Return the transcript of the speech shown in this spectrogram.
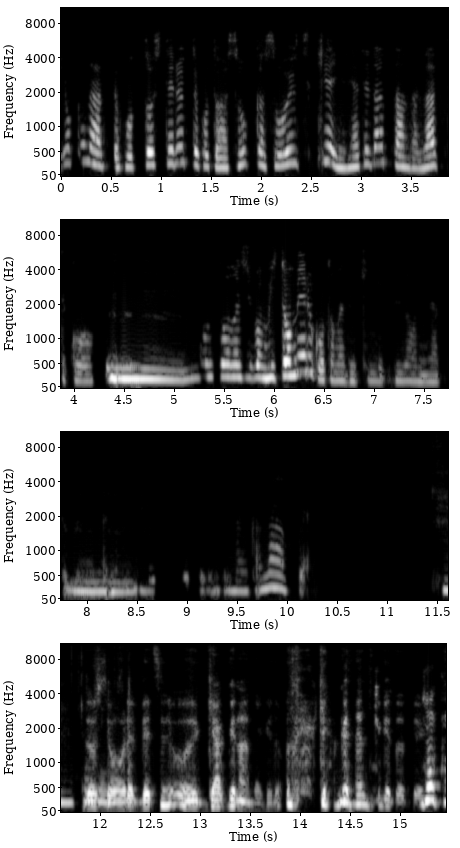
良くなってほっとしてるってことは、そっか、そういう付き合い苦手だったんだなって、こう、うん。本当の自分を認めることができるようになったとういうかね、んできるんじゃないかなって。どうして俺別に俺逆なんだけど。逆なんだけどって。逆？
